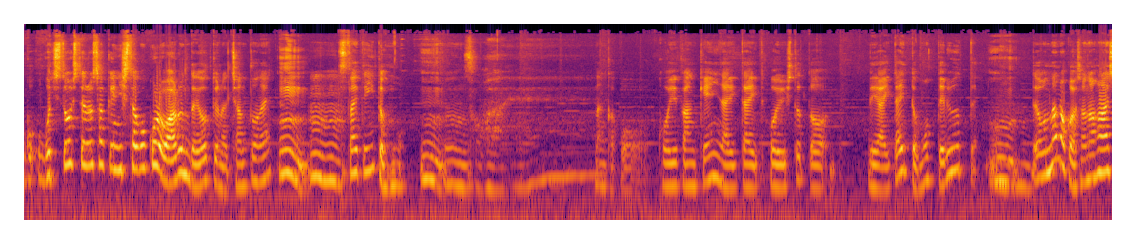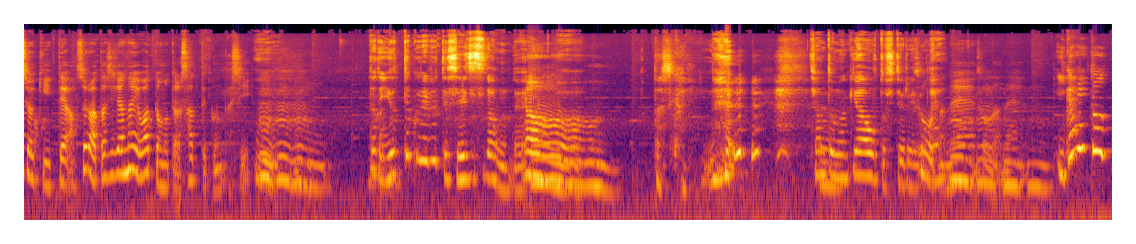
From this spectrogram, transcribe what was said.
ごご馳走してる酒に下心はあるんだよっていうのはちゃんとねうん。うんうん。伝えていいと思う。うん。うん。そうだね。なんかこうこういう関係になりたいこういう人と出会いたいと思ってるって、うん。で女の子はその話を聞いてあそれ私じゃないわって思ったら去ってくんだし、うんうんだって言ってくれるって誠実だもんね。うんうんうん確かに。ちゃんと向き合おうとしてるよね。そうだね、そうだね、意外と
